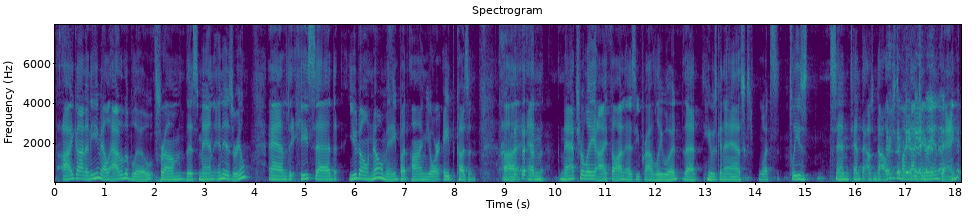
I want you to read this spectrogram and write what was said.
I got an email out of the blue from this man in Israel, and he said, You don't know me, but I'm your eighth cousin. Uh, and naturally, I thought, as you probably would, that he was going to ask, "What's please send ten thousand dollars to my Nigerian bank."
